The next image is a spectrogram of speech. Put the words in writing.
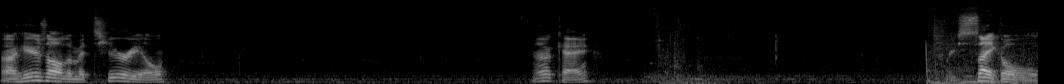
Oh, here's all the material. Okay. Recycle.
